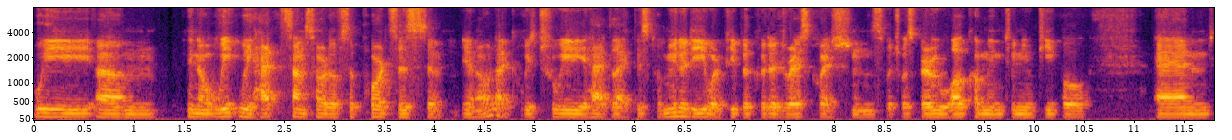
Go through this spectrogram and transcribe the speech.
we, um, you know, we we had some sort of support system. You know, like which we had like this community where people could address questions, which was very welcoming to new people, and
